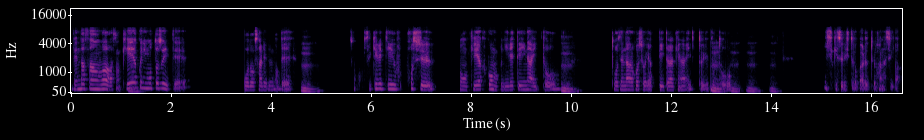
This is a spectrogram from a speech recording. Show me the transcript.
ベンダーさんはその契約に基づいて行動されるので、うん、そのセキュリティ保守の契約項目に入れていないと、うん、当然ながら保守をやっていただけないということを意識する必要があるという話が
